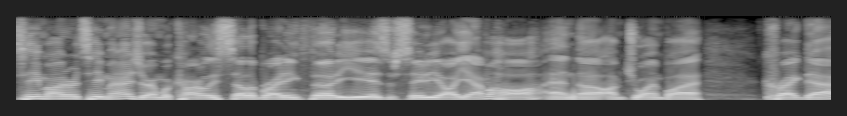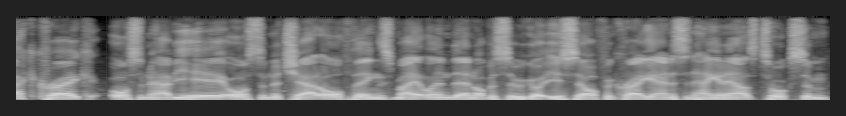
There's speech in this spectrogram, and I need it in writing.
team owner and team manager, and we're currently celebrating 30 years of CDR Yamaha. And uh, I'm joined by Craig Dack. Craig, awesome to have you here. Awesome to chat all things Maitland, and obviously we've got yourself and Craig Anderson hanging out to talk some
